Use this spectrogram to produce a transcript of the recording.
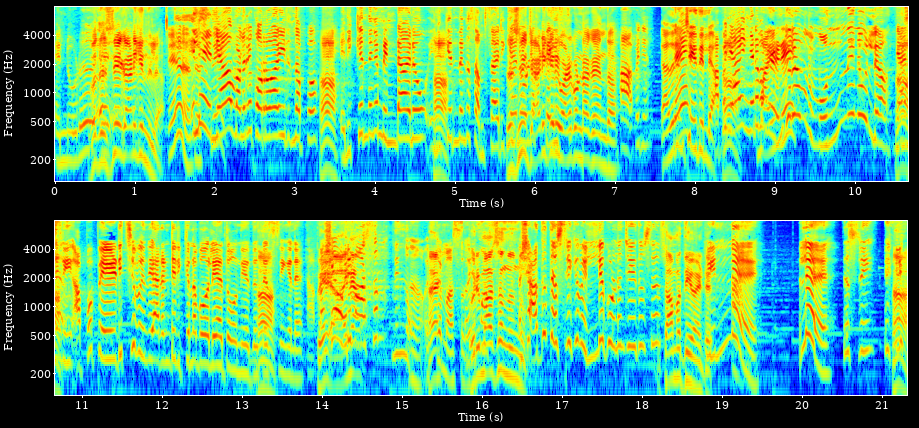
എന്നോട് അപ്പൊ കാണിക്കുന്നില്ല. ഏ, ഇല്ല ഞാൻ വളരെ കുറവായിരുന്നപ്പോ ആ. എനിക്ക് എന്തെങ്കിലും മിണ്ടാനോ എനിക്ക് എന്തെങ്കിലും സംസാരിക്കാനോ ഉള്ള ചാടിക്കറി space- വഴക്കുണ്ടാക്കാൻ എന്താ? ആ, അപ്പൊ ഞാൻ- അതിനും ഏ, ചെയ്തില്ല. അപ്പൊ ഞാൻ ഇങ്ങനെ പറയണേ ഭയങ്കര ഒന്നിനുമില്ല. ഞാൻ ഇനി അപ്പൊ പേടിച്ച് അരണ്ടിരിക്കുന്ന പോലെയാ തോന്നിയത് തെസ്നിങ്ങനെ പക്ഷെ ഒരു അതിന- മാസം നിന്നു. ഒറ്റ മാസം. ഒരു മാസം നിന്നു. പക്ഷെ അത് ദസ്നിക്ക് വലിയ ഗുണം ചെയ്തു സർ. സാമ്പത്തികമായിട്ട്. പിന്നെ അല്ലേ ആ,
